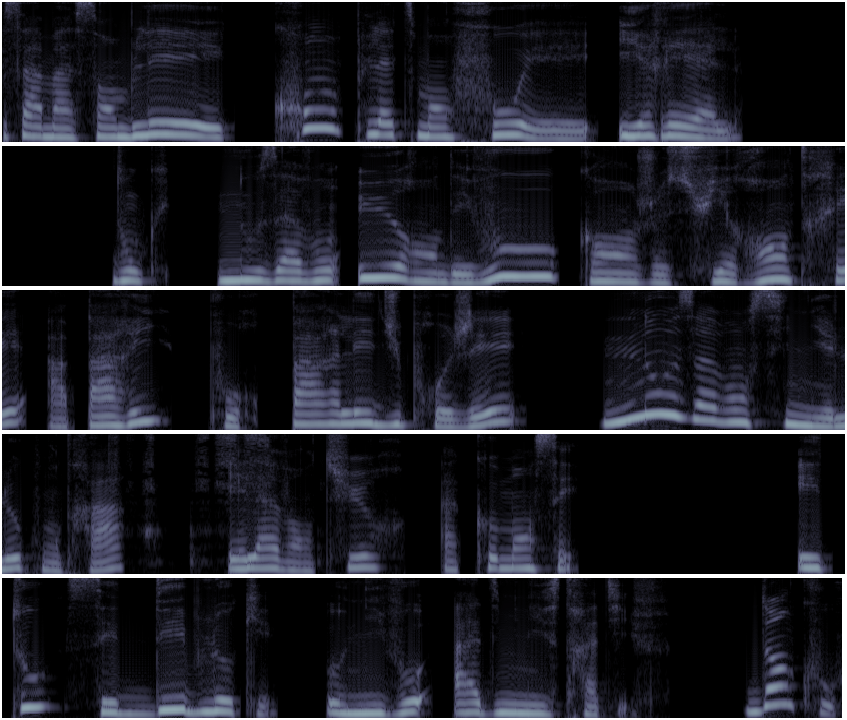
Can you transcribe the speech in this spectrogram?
Ça m'a semblé complètement fou et irréel. Donc, nous avons eu rendez-vous quand je suis rentrée à Paris pour parler du projet. Nous avons signé le contrat et l'aventure a commencé et tout s'est débloqué au niveau administratif. D'un coup.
